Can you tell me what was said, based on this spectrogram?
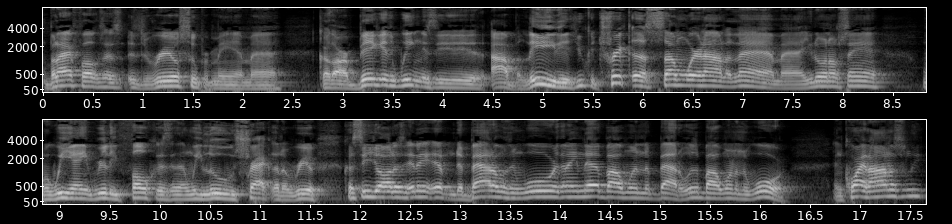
black folks as, as real Superman, man. Because our biggest weakness is, I believe, is you could trick us somewhere down the line, man. You know what I'm saying? When we ain't really focused and then we lose track of the real. Because see, y'all, it ain't, the battles and wars, it ain't never about winning the battle. It's about winning the war. And quite honestly,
